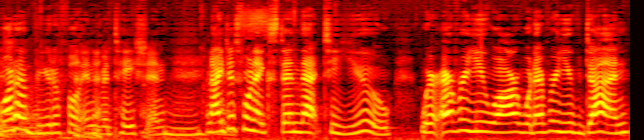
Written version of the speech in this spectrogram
What a beautiful invitation. And I just want to extend that to you. Wherever you are, whatever you've done,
